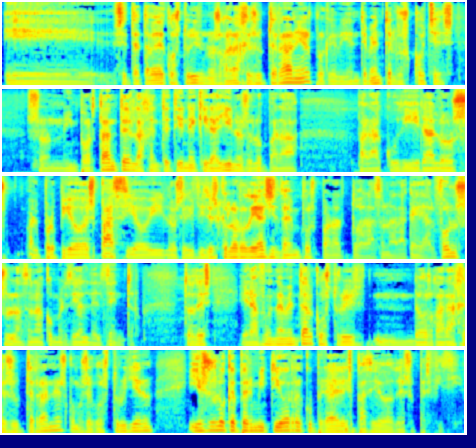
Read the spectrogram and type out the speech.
eh, se trataba de construir unos garajes subterráneos, porque evidentemente los coches son importantes, la gente tiene que ir allí no solo para para acudir a los al propio espacio y los edificios que lo rodean, sino también pues para toda la zona de la calle de Alfonso, la zona comercial del centro. Entonces, era fundamental construir mm, dos garajes subterráneos, como se construyeron, y eso es lo que permitió recuperar el espacio de superficie.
